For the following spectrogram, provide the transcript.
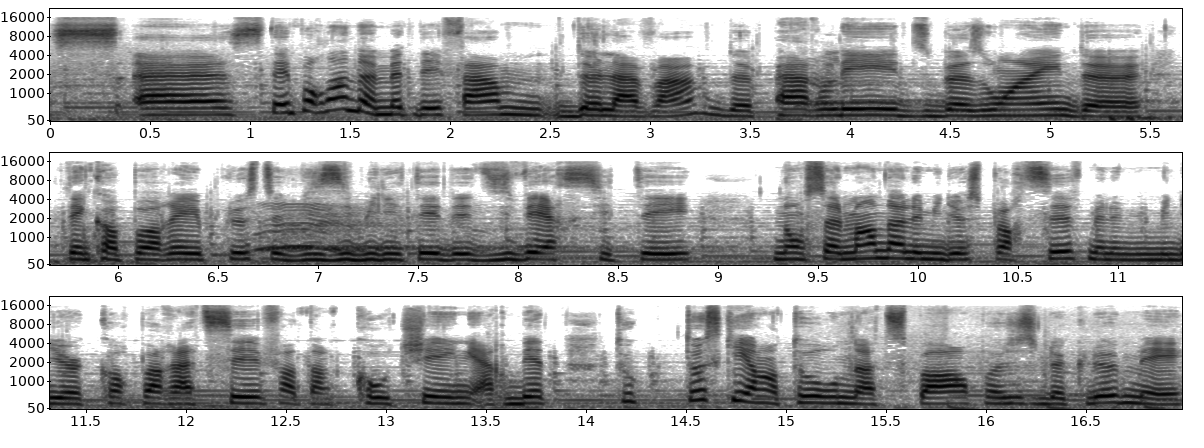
Euh, c'est important de mettre des femmes de l'avant, de parler du besoin d'incorporer plus de visibilité, de diversité, non seulement dans le milieu sportif, mais le milieu corporatif, en tant que coaching, arbitre, tout, ce qui entoure notre sport, pas juste le club, mais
